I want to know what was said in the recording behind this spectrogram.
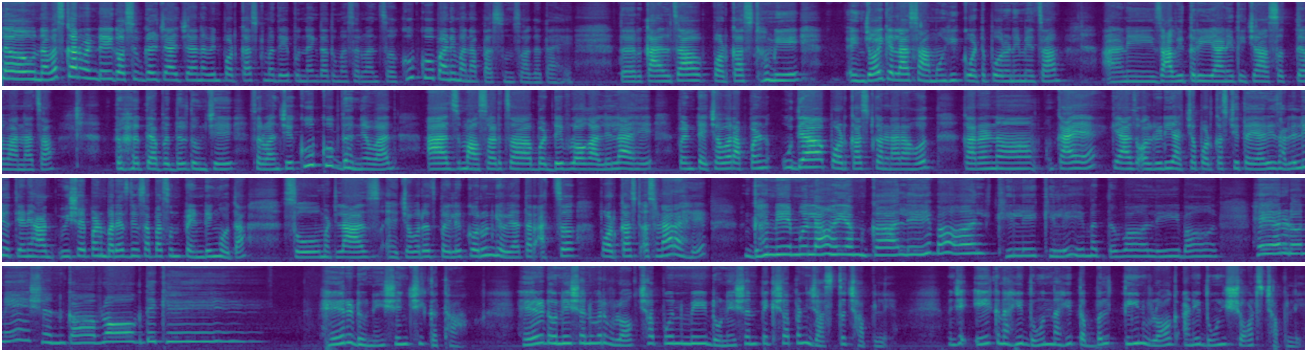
Hello नमस्कार मंडळी gossip गर्लच्या आजच्या नवीन पॉडकास्टमध्ये पुन्हा एकदा तुम्हा सर्वांचं खूप खूप आणि मनापासून स्वागत आहे. तर कालचा पॉडकास्ट तुम्ही एन्जॉय केला सामूहिक वटपौर्णिमेचा आणि जावित्री आणि तिच्या असत्यवानाचा. तर त्याबद्दल तुमचे सर्वांचे खूप खूप धन्यवाद. आज मावसाडचा बड्डे व्लॉग आलेला आहे पण त्याच्यावर आपण उद्या पॉडकास्ट करणार आहोत. कारण काय आहे की आज ऑलरेडी आजच्या पॉडकास्टची तयारी झालेली होती आणि हा विषय पण बऱ्याच दिवसापासून पेंडिंग होता. सो म्हटलं आज ह्याच्यावरच पहिले करून घेऊया. तर आजचं पॉडकास्ट असणार आहे घने मुलायम काले बाल खिले खिले मतवाले बाल हेअर डोनेशन का व्लॉग देखे? हेअर डोनेशनची कथा. हेअर डोनेशनवर व्लॉग छापून मी डोनेशनपेक्षा पण जास्त छापले. म्हणजे एक नाही दोन नाही तब्बल तीन व्लॉग आणि दोन शॉर्ट्स छापले.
